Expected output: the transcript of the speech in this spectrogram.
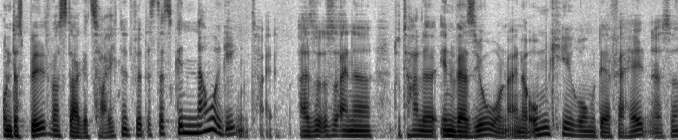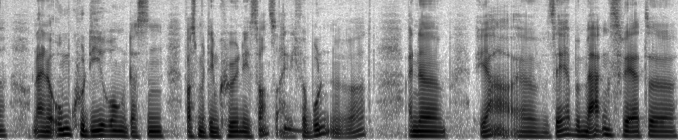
Und das Bild, was da gezeichnet wird, ist das genaue Gegenteil. Also es ist eine totale Inversion, eine Umkehrung der Verhältnisse und eine Umkodierung dessen, was mit dem König sonst eigentlich verbunden wird. Eine ja, äh, sehr bemerkenswerte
